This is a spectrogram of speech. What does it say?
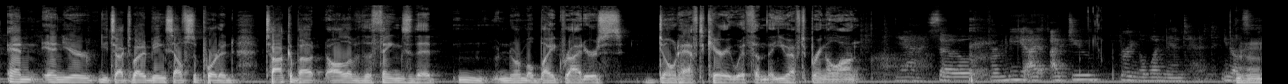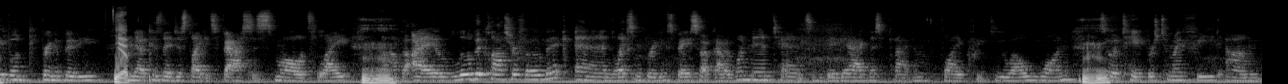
And and you're you talked about it being self supported. Talk about all of the things that n- normal bike riders don't have to carry with them that you have to bring along. Yeah, so for me, I, I do bring a one man tent. You know, some people bring a bivy, Mm-hmm. Yep. Mm-hmm. you know, because they just like it's fast, it's small, it's light. Uh, but I am a little bit claustrophobic and like some breathing space, so I've got a one man tent. It's a big Agnes Platinum Fly Creek UL one, Mm-hmm. so it tapers to my feet, um,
